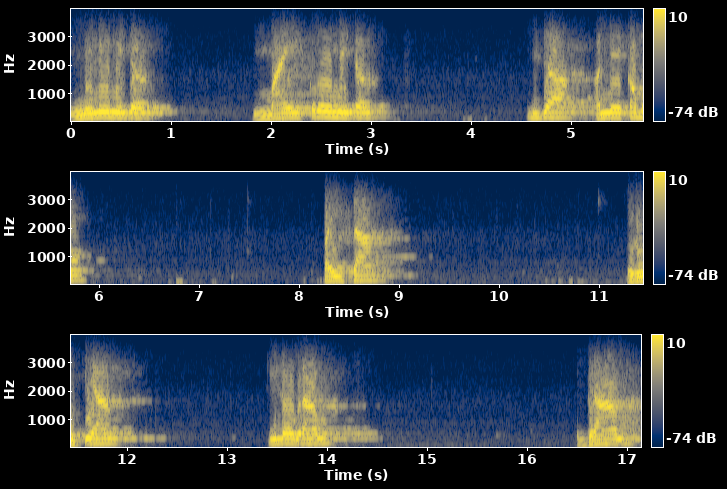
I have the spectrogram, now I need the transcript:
મિલીમીટર, માઇક્રોમીટર બીજા અન્ય એકમો. પૈસા, રૂપિયા, કિલોગ્રામ, ગ્રામ,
